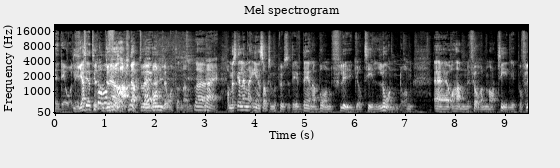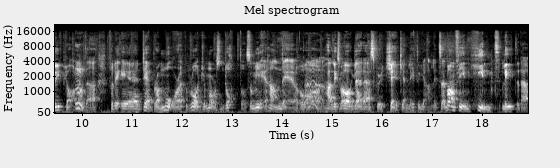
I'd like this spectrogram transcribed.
jättedåligt. Jätte, Jag bara, du hör knappt. Bond-låten. Nej. Om jag ska lämna en sak som är positiv, det är när Bond flyger till London. Eh, Och han får en martini på flygplanet Mm. där. För det är Deborah Moore, Roger Moores dotter, som ger han det. Och han liksom, åh, glad ass for shaken lite grann. Lite. Så bara en fin hint lite där.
